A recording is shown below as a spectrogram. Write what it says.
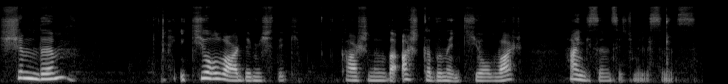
Şimdi iki yol var demiştik. Karşınızda aşk adına iki yol var. Hangisini seçmelisiniz?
